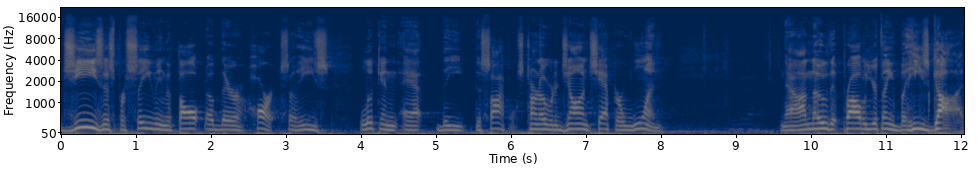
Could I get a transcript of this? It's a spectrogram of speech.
Jesus perceiving the thought of their heart. So he's looking at the disciples. Turn over to John chapter 1. Now, I know that probably you're thinking, but he's God.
